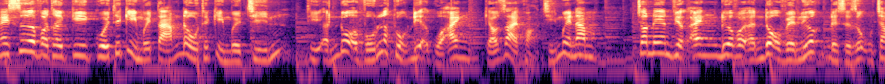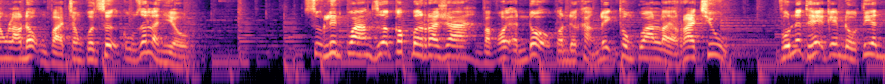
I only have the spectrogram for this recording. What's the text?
Ngày xưa vào thời kỳ cuối thế kỷ 18 đầu thế kỷ 19 thì Ấn Độ vốn là thuộc địa của Anh kéo dài khoảng 90 năm cho nên việc Anh đưa voi Ấn Độ về nước để sử dụng trong lao động và trong quân sự cũng rất là nhiều. Sự liên quan giữa Copper Raja và voi Ấn Độ còn được khẳng định thông qua loài Raichu. Vốn là thế hệ game đầu tiên,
